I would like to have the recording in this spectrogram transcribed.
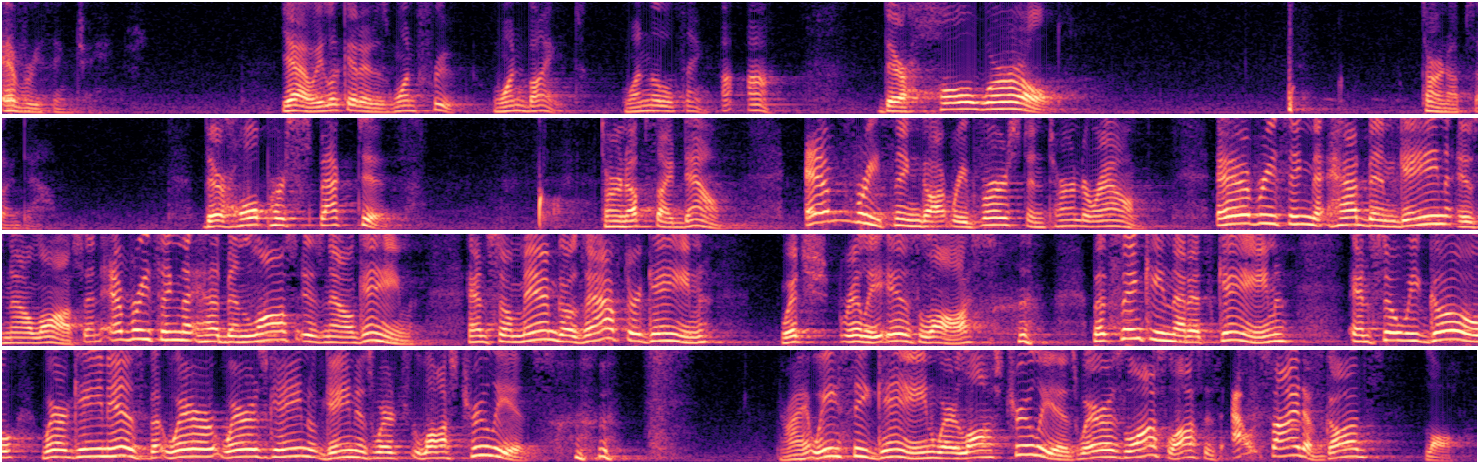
Everything changed. Yeah, we look at it as one fruit, one bite, one little thing. Uh uh-uh. uh Their whole world turned upside down. Their whole perspective turned upside down. Everything got reversed and turned around. Everything that had been gain is now loss, and everything that had been loss is now gain. And so man goes after gain, which really is loss, but thinking that it's gain. And so we go where gain is, but where, where is gain? Gain is where loss truly is. right? We see gain where loss truly is. Where is loss? Loss is outside of God's law.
